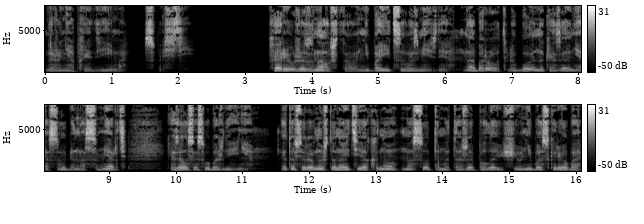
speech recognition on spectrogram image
даже необходимо спасти. Харри уже знал, что не боится возмездия. Наоборот, любое наказание, особенно смерть, казалось освобождением. Это все равно, что найти окно на сотом этаже пылающего небоскреба,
